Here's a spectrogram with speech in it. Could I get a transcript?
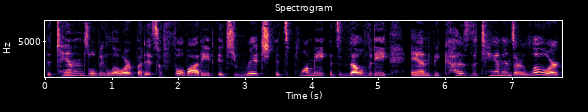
the tannins will be lower, but it's full bodied, it's rich, it's plummy, it's velvety, and because the tannins are lower,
